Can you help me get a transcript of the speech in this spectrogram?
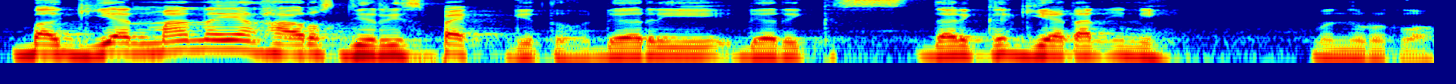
bagian mana yang harus di respect gitu dari dari dari kegiatan ini menurut lo?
